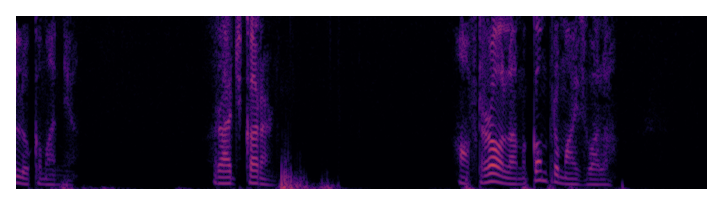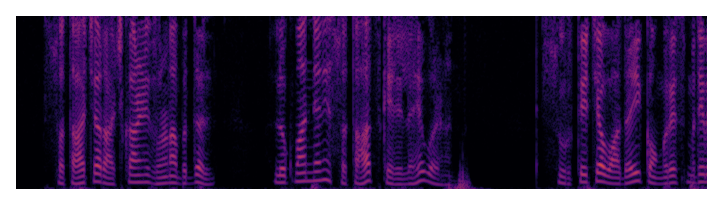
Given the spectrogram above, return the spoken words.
लोकमान्य. राजकारण. आफ्टर ऑल आम कॉम्प्रोमाइजवाला स्वतःच्या राजकारणी धोरणाबद्दल लोकमान्यांनी स्वतःच केलेलं हे वर्णन. सुरतेच्या वादळी काँग्रेसमध्ये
